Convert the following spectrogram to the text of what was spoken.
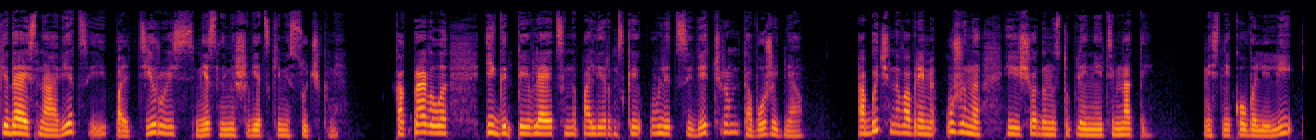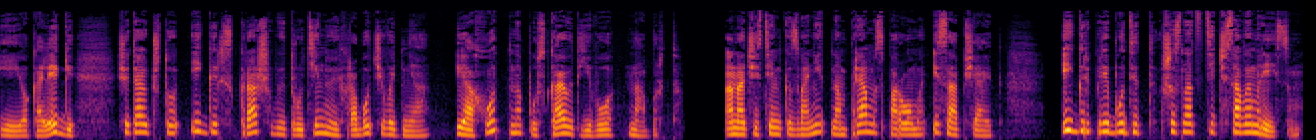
кидаясь на овец и пальтируясь с местными шведскими сучками. Как правило, Игорь появляется на Палермской улице вечером того же дня. Обычно во время ужина и еще до наступления темноты. Мясникова Лили и ее коллеги считают, что Игорь скрашивает рутину их рабочего дня и охотно пускают его на борт. Она частенько звонит нам прямо с парома и сообщает — Игорь прибудет шестнадцатичасовым рейсом.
